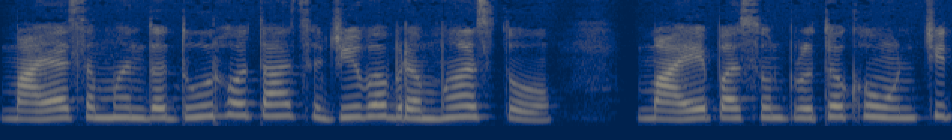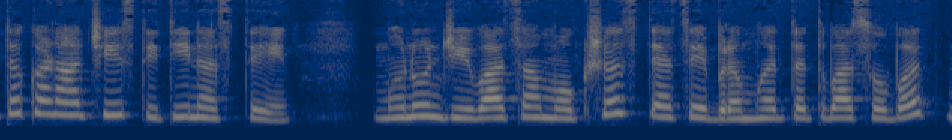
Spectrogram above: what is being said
माया संबंध दूर होताच जीव ब्रह्म असतो. मायेपासून पृथक होऊन चितकणाची स्थिती नसते. म्हणून जीवाचा मोक्षच त्याचे ब्रह्मतत्वासोबत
